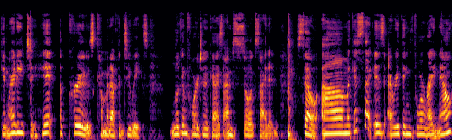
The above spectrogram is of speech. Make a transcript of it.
Getting ready to hit a cruise coming up in two weeks. Looking forward to it, guys. I'm so excited. So, um, I guess that is everything for right now.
